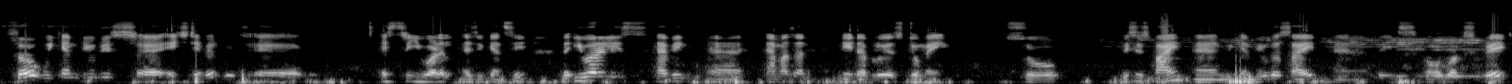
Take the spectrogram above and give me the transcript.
So we can view this uh, HTML with uh, S3 URL as you can see. The URL is having uh, Amazon AWS domain. So this is fine and we can view the site and it all works great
